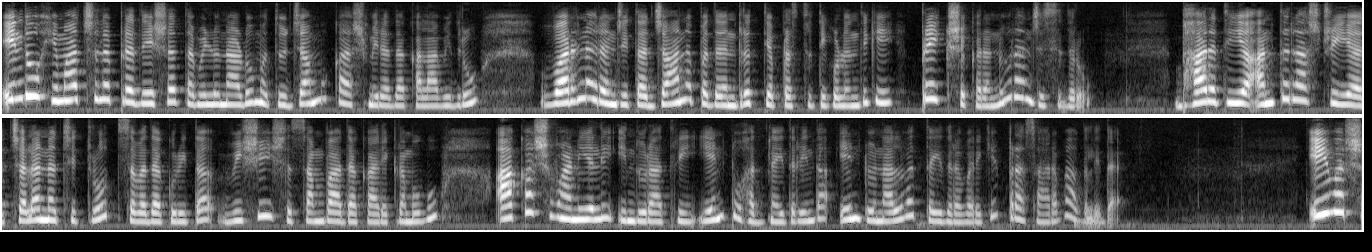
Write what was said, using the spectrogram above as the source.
ಇಂದು ಹಿಮಾಚಲ ಪ್ರದೇಶ, ತಮಿಳುನಾಡು ಮತ್ತು ಜಮ್ಮು ಕಾಶ್ಮೀರದ ಕಲಾವಿದರು ವರ್ಣರಂಜಿತ ಜಾನಪದ ನೃತ್ಯ ಪ್ರಸ್ತುತಿಗಳೊಂದಿಗೆ ಪ್ರೇಕ್ಷಕರನ್ನು ರಂಜಿಸಿದರು. ಭಾರತೀಯ ಅಂತಾರಾಷ್ಟ್ರೀಯ ಚಲನಚಿತ್ರೋತ್ಸವದ ಕುರಿತ ವಿಶೇಷ ಸಂವಾದ ಕಾರ್ಯಕ್ರಮವು ಆಕಾಶವಾಣಿಯಲ್ಲಿ ಇಂದು ರಾತ್ರಿ ಎಂಟು ಹದಿನೈದರಿಂದ ಎಂಟು ನಲವತ್ತೈದರವರೆಗೆ ಪ್ರಸಾರವಾಗಲಿದೆ. ಈ ವರ್ಷ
